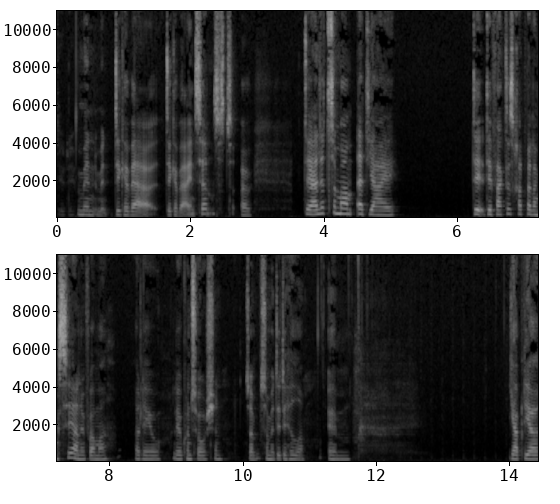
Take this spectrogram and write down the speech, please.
Det er det. Men, men det, kan være, det kan være intenst. Og det er lidt som om, at jeg... Det, det er faktisk ret balancerende for mig at lave, lave consortium, som, som er det, det hedder. Øhm, jeg bliver...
